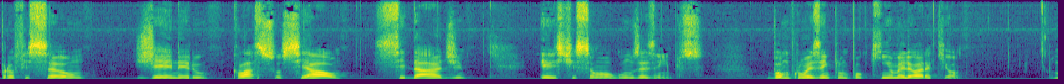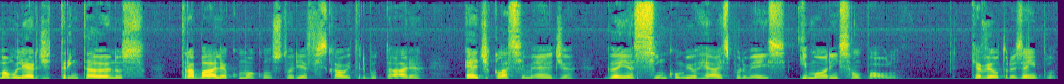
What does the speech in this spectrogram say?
profissão, gênero, classe social, cidade. Estes são alguns exemplos. Vamos para um exemplo um pouquinho melhor aqui. Ó. Uma mulher de 30 anos trabalha com uma consultoria fiscal e tributária, é de classe média, ganha 5 mil reais por mês e mora em São Paulo. Quer ver outro exemplo?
